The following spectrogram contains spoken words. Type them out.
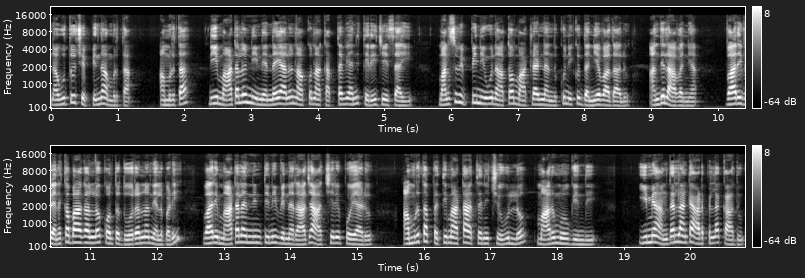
నవ్వుతూ చెప్పింది అమృత. అమృత నీ మాటలు నీ నిర్ణయాలు నాకు నా కర్తవ్యాన్ని తెలియజేశాయి. మనసు విప్పి నీవు నాతో మాట్లాడినందుకు నీకు ధన్యవాదాలు. అంది లావణ్య. వారి వెనక భాగంలో కొంత దూరంలో నిలబడి వారి మాటలన్నింటినీ విన్న రాజా ఆశ్చర్యపోయాడు. అమృత ప్రతి మాట అతని చెవుల్లో మారుమోగింది. ఈమె అందరిలాంటి ఆడపిల్ల కాదు.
